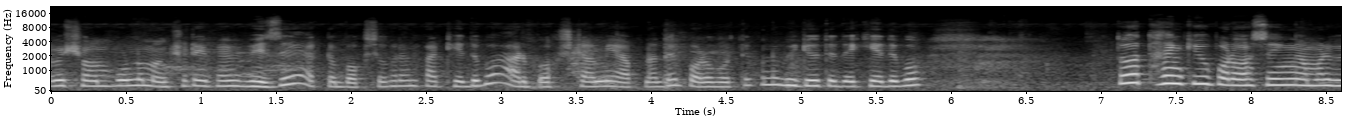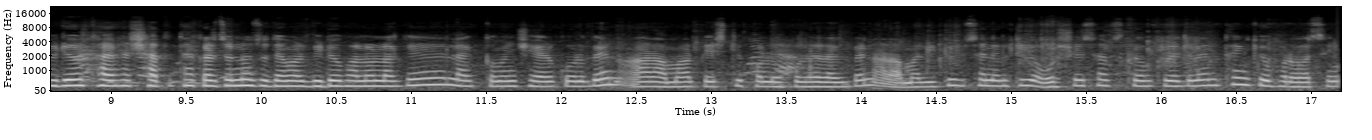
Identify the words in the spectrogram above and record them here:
আমি সম্পূর্ণ মাংসটা এভাবে ভেজে একটা বক্সে করে আমি পাঠিয়ে দেবো, আর বক্সটা আমি আপনাদের পরবর্তী কোনো ভিডিওতে দেখিয়ে দেবো। তো থ্যাংক ইউ ফর ওয়াচিং আমার ভিডিও সাথে থাকার জন্য। যদি আমার ভিডিও ভালো লাগে লাইক কমেন্ট শেয়ার করবেন, আর আমার পেজটি ফলো করে রাখবেন, আর আমার ইউটিউব চ্যানেলটি অবশ্যই সাবস্ক্রাইব করে দেবেন। থ্যাংক ইউ ফর ওয়াচিং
